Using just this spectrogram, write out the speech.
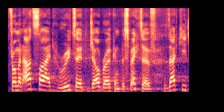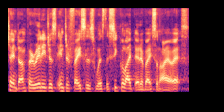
From an outside rooted jailbroken perspective, that keychain dumper really just interfaces with the SQLite database on iOS.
